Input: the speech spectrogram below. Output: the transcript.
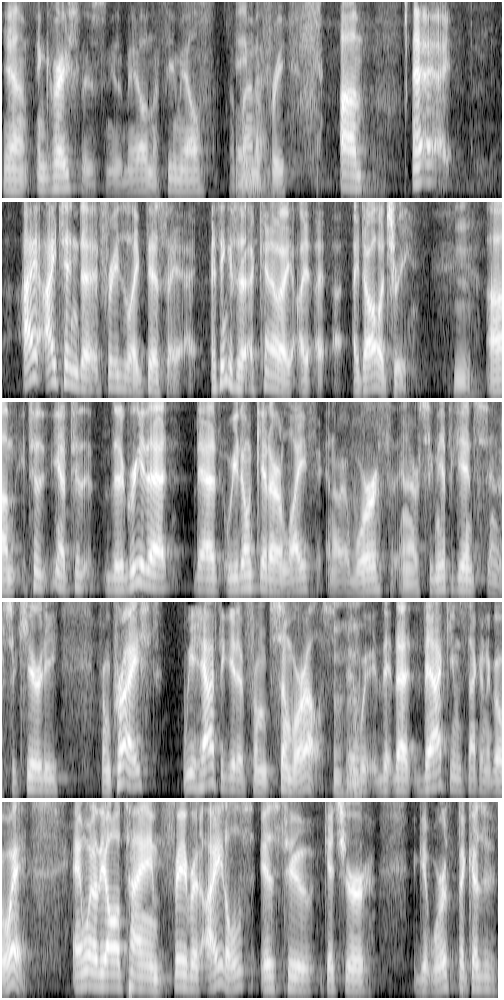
Yeah, in Christ, there's a male and a female, a bond of free. Um, I, I, I tend to phrase it like this. I, I think it's a, kind of a, a- a- idolatry. Um, to, you know, to the degree that, that we don't get our life and our worth and our significance and our security from Christ, we have to get it from somewhere else. We- that, that vacuum's not going to go away. And one of the all-time favorite idols is to get your get worth because of,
